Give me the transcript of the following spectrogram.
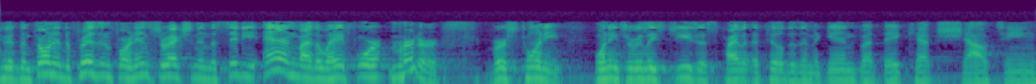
who had been thrown into prison for an insurrection in the city and, by the way, for murder. Verse 20. Wanting to release Jesus, Pilate appealed to them again, but they kept shouting,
